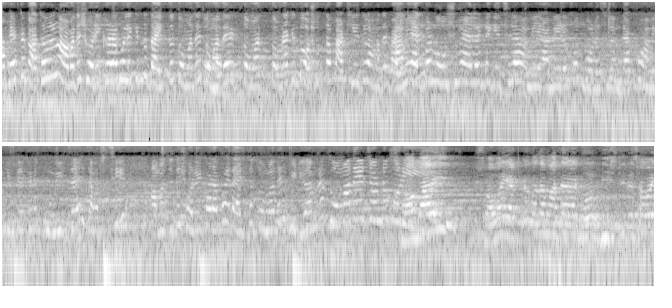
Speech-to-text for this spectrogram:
আমি একটা কথা বলব আমাদের শরীর খারাপ হলে কিন্তু দায়িত্ব তোমাদের। তোমাদের তোমার তোমরা কিন্তু ওষুধটা পাঠিয়ে দিও আমাদের বাড়িতে। আমি একবার মৌসুমী আইল্যান্ডে গেছিলাম আমি আমি এরকম বলেছিলাম দেখো আমি কিন্তু এখানে কুমির যাই যাচ্ছি। আমার যদি শরীর খারাপ হয় দায়িত্ব তোমাদের ভিডিও আমরা তোমাদের জন্য করি। সবাই সবাই একটা কথা মাথায় রাখব বৃষ্টিতে সবাই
